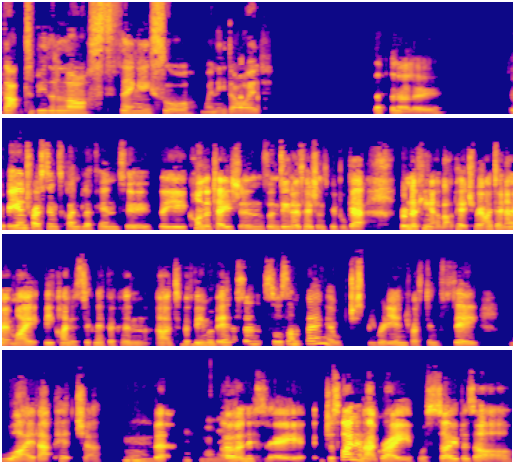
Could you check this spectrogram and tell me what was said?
that to be the last thing he saw when he died. Definitely. It'd be interesting to kind of look into the connotations and denotations people get from looking at that picture. I don't know, it might be kind of significant uh, to the mm-hmm. theme of innocence or something. It would just be really interesting to see why that picture. Mm, but definitely. oh, honestly, just finding that grave was so bizarre.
